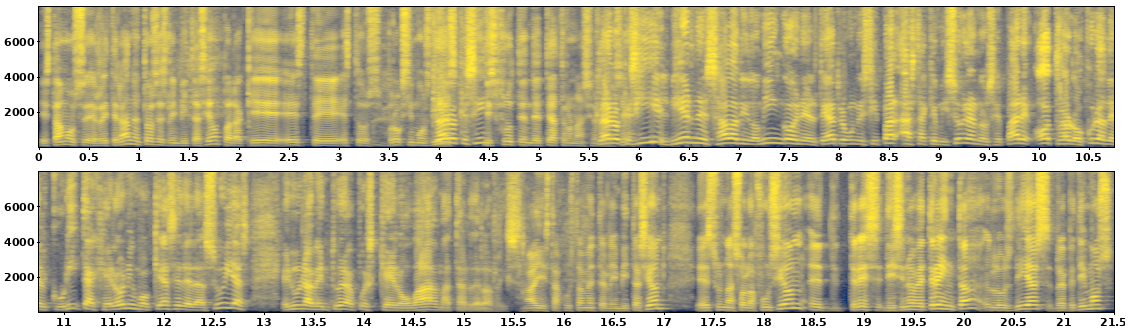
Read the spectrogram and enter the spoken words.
Estamos reiterando entonces la invitación para que este, estos próximos días Claro que sí. disfruten de Teatro Nacional. Claro que sí, el viernes, sábado y domingo en el Teatro Municipal, hasta que mi suegra nos separe, otra locura del curita Jerónimo que hace de las suyas en una aventura pues que lo va a matar de la risa. Ahí está justamente la invitación. Es una sola función, eh, tres- 19.30 los días, repetimos,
